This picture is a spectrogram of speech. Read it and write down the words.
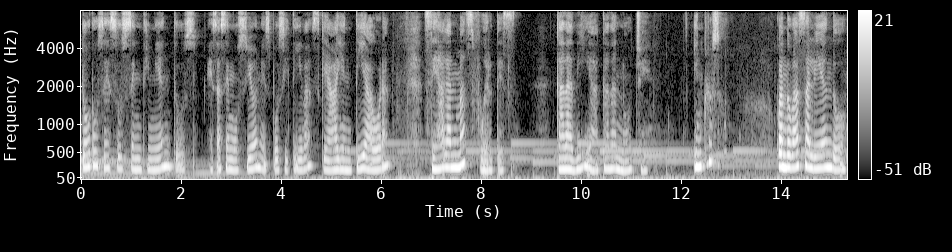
todos esos sentimientos, esas emociones positivas que hay en ti ahora, se hagan más fuertes cada día, cada noche. Incluso cuando vas saliendo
